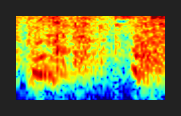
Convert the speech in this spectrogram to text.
Hey.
